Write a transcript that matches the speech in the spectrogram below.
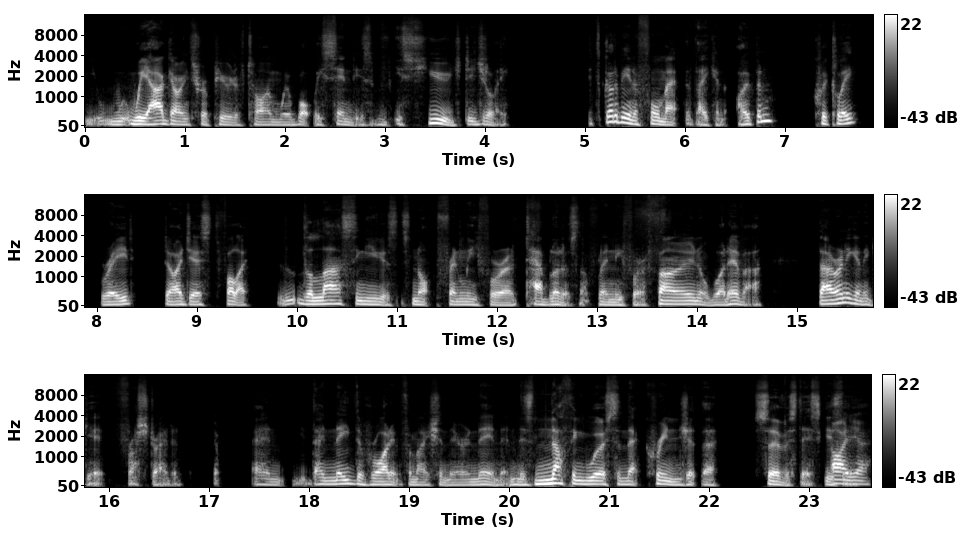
we are going through a period of time where what we send is is huge digitally it's got to be in a format that they can open quickly, read, digest, follow. The last thing you use, it's not friendly for a tablet, it's not friendly for a phone or whatever. They're only going to get frustrated. Yep. And they need the right information there and then. And there's nothing worse than that cringe at the service desk, is oh, there? yeah.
